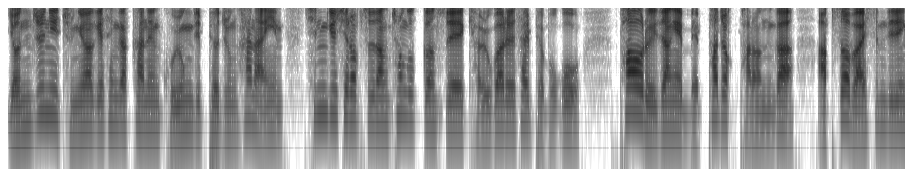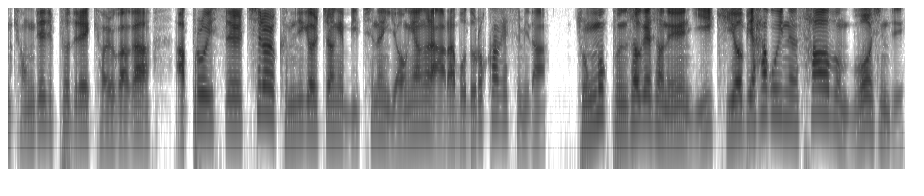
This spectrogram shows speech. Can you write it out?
연준이 중요하게 생각하는 고용 지표 중 하나인 신규 실업 수당 청구 건수의 결과를 살펴보고 파월 의장의 매파적 발언과 앞서 말씀드린 경제 지표들의 결과가 앞으로 있을 7월 금리 결정에 미치는 영향을 알아보도록 하겠습니다. 종목 분석에서는 이 기업이 하고 있는 사업은 무엇인지,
